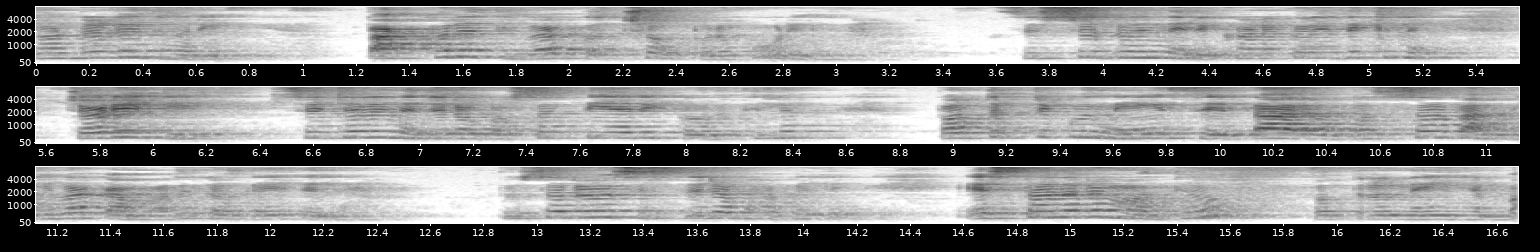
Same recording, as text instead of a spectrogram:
ଥଣ୍ଡରେ ଧରି ପାଖରେ ଥିବା ଗଛ ଉପରକୁ ଉଡ଼ିଗଲା। ଶିଷ୍ୟ ଦୁହେଁ ନିରୀକ୍ଷଣ କରି ଦେଖିଲେ ଚଢ଼େଇଟି ସେଠାରେ ନିଜର ବସା ତିଆରି କରୁଥିଲା। ପତ୍ରଟିକୁ ନେଇ ସେ ତାର ବସା ବାନ୍ଧିବା କାମରେ ଲଗାଇ ଦେଲା। ତୁଷାର ଓ ଶିଶିର ଭାବିଲେ ଏ ସ୍ଥାନର ମଧ୍ୟ ପତ୍ର ନେଇ ହେବ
